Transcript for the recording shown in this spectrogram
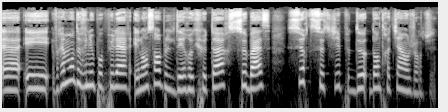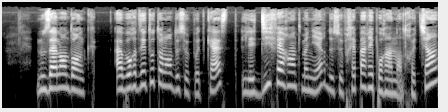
euh, est vraiment devenu populaire et l'ensemble des recruteurs se base sur ce type d'entretien aujourd'hui. Nous allons donc aborder tout au long de ce podcast les différentes manières de se préparer pour un entretien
